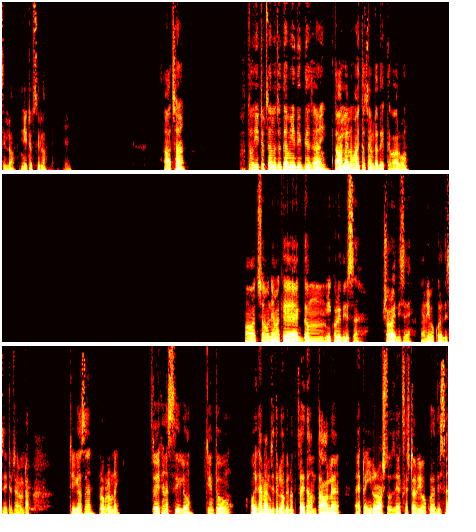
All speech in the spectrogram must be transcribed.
ছিল, ইউটিউব ছিল। আচ্ছা তো ইউটিউব চ্যানেল যদি আমি এদিক দিয়ে যাই, তাহলে আমি হয়তো চ্যানেলটা দেখতে পারব। আচ্ছা উনি আমাকে একদম ই করে দিয়েছে, সরাই দিয়েছে রিমুভ করে দিয়েছে ইউটিউব চ্যানেলটা। ঠিক আছে প্রবলেম নাই। তো এখানে ছিল, কিন্তু ওইখানে আমি যদি লগ ইন হতে চাইতাম, তাহলে একটা ইরোর আসতো যে অ্যাক্সেসটা রিমুভ করে দিছে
